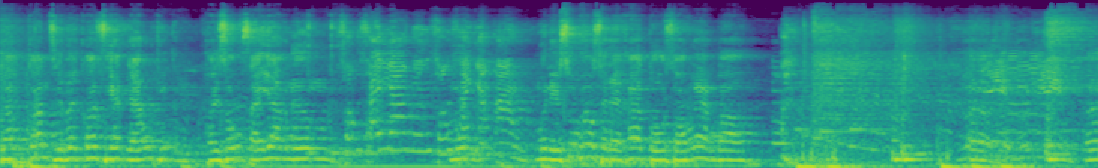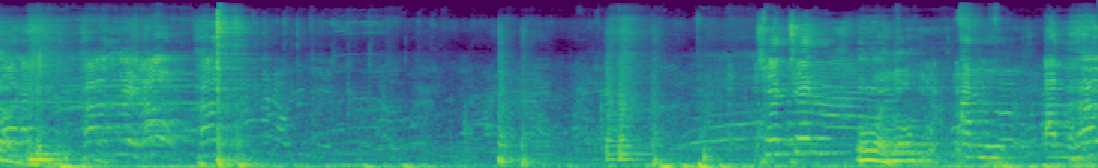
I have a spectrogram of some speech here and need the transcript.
อย่าก้อนสิไปก้อนเสียดหยังคอยสงสัยอย่างหนึ่งสงสัยอย่างหนึ่งสงสัยอย่างไรมือนี้สู้เข้าแสดงค่าตัวสองแรงเบาเออ รู้ดีเออข้างเล โอ้ยอันอันห้าง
